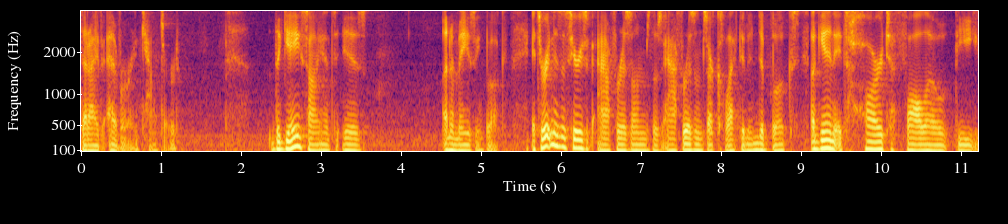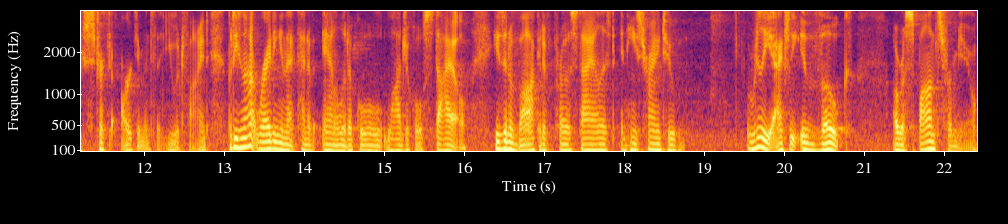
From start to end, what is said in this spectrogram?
that I've ever encountered. The Gay Science is an amazing book. It's written as a series of aphorisms. Those aphorisms are collected into books. Again, it's hard to follow the strict arguments that you would find, but he's not writing in that kind of analytical, logical style. He's an evocative prose stylist, and he's trying to really actually evoke a response from you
